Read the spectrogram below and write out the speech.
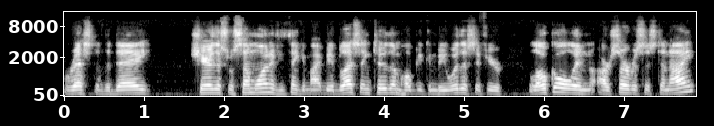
rest of the day. Share this with someone if you think it might be a blessing to them. Hope you can be with us if you're local in our services tonight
